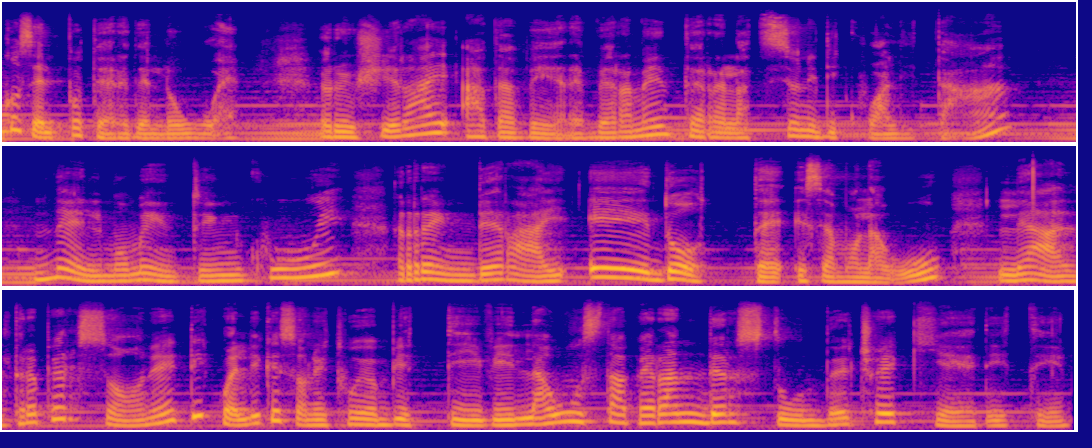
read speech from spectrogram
Cos'è il potere dello UE? Riuscirai ad avere veramente relazioni di qualità nel momento in cui renderai edotto te, e siamo la U, le altre persone di quelli che sono i tuoi obiettivi. La U sta per understood, cioè chiediti.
